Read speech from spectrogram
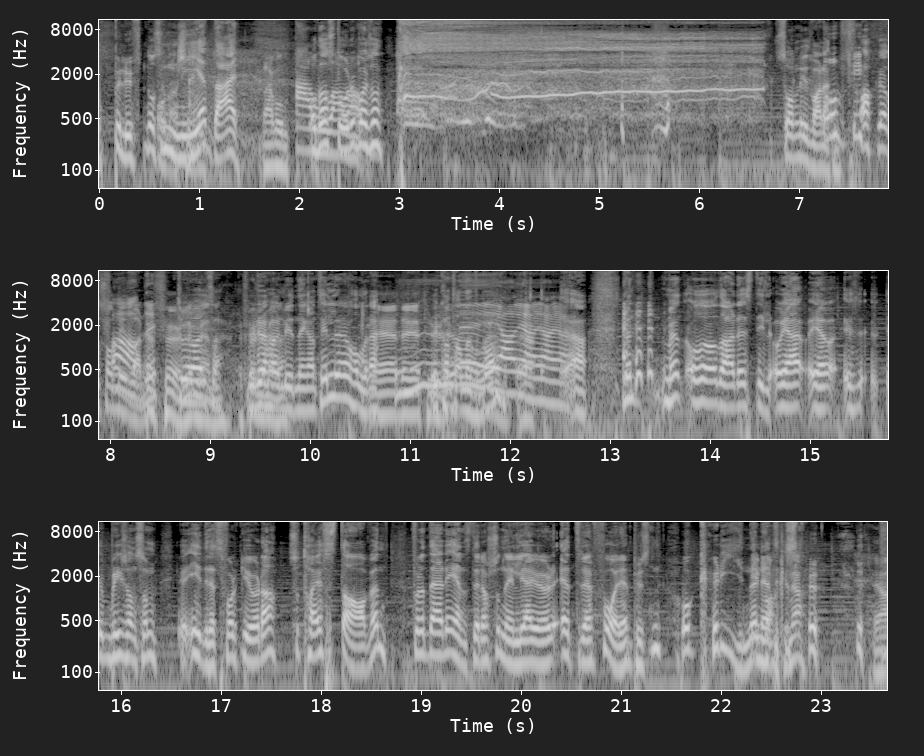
opp i luften, og så ned der. Det er vondt. Og da står du bare sånn Sånn lyd var det. Akkurat sånn lyd var det. Føler du- altså, Vil føler dere ha lyden en gang til, eller holder det? Eh, det tror Vi kan ta den etterpå. Ja, ja, ja. ja. Ja. Men, men, og da er det stille. Og jeg, jeg, blir sånn som idrettsfolk gjør da. Så tar jeg staven, for det er det eneste rasjonelle jeg gjør etter jeg får igjen pusten, og kliner ned ja. Ja.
